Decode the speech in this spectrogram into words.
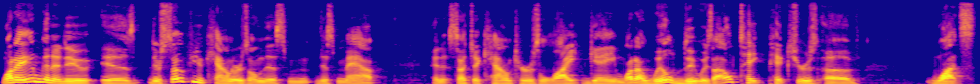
What I am gonna do is, there's so few counters on this, this map, and it's such a counters light game. What I will do is I'll take pictures of what's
